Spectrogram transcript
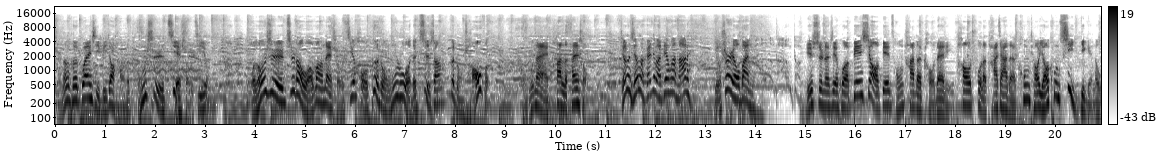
只能和关系比较好的同事借手机用。我同事知道我忘带手机后，各种侮辱我的智商，各种嘲讽。我无奈摊了摊手，行了行了，赶紧把电话拿来，有事要办呢。于是呢，这货边笑边从他的口袋里掏出了他家的空调遥控器，递给了我。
